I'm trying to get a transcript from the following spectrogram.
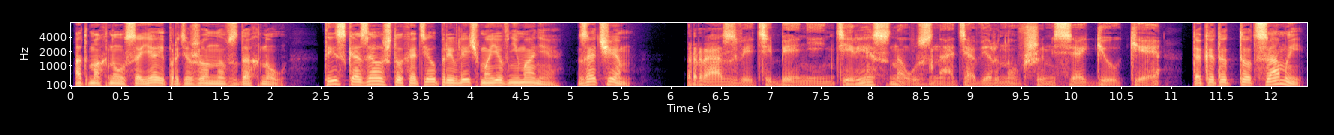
отмахнулся я и протяженно вздохнул. Ты сказал, что хотел привлечь мое внимание. Зачем? Разве тебе не интересно узнать о вернувшемся Гюке? Так это тот самый?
